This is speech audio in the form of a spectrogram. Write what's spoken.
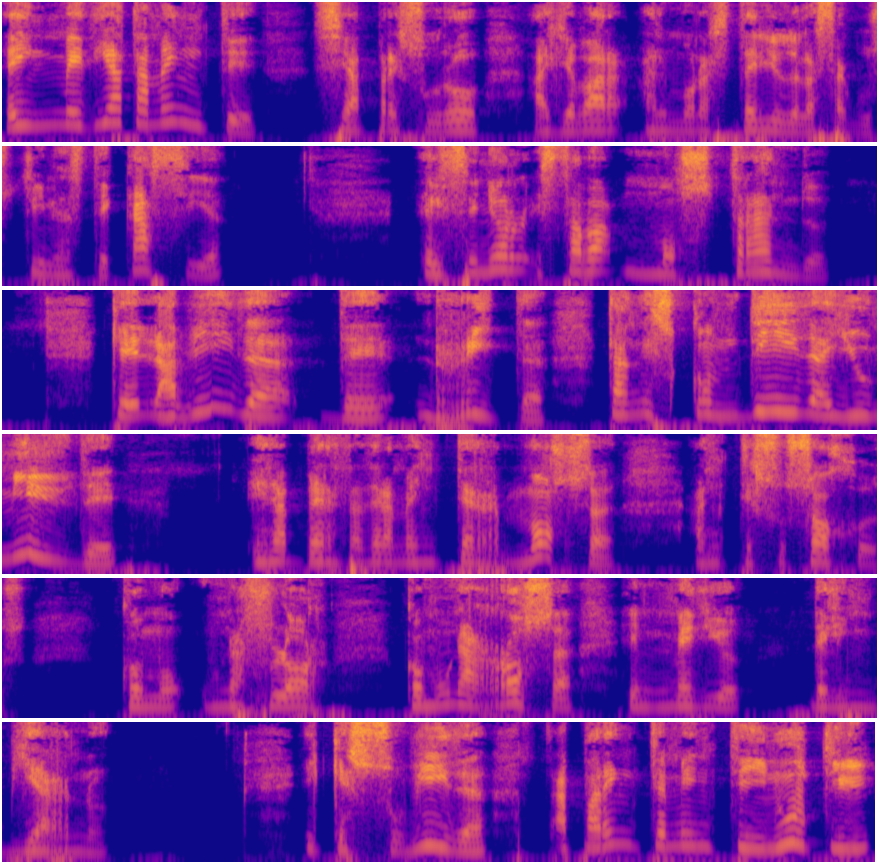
e inmediatamente se apresuró a llevar al monasterio de las Agustinas de Casia, el Señor estaba mostrando que la vida de Rita, tan escondida y humilde, era verdaderamente hermosa ante sus ojos, como una flor, como una rosa en medio del invierno, y que su vida, aparentemente inútil,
